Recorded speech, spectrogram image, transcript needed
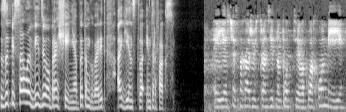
записала видеообращение. Об этом говорит агентство «Интерфакс». Я сейчас нахожусь в транзитном пункте в Оклахоме, и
